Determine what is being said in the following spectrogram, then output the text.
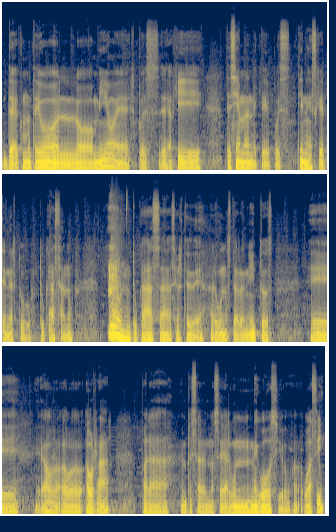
de- como te digo, lo mío es pues eh, aquí te siembran de que pues tienes que tener tu, tu casa, ¿no? tu casa, hacerte de algunos terrenitos, eh, ahorrar para empezar, no sé, algún negocio o así.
